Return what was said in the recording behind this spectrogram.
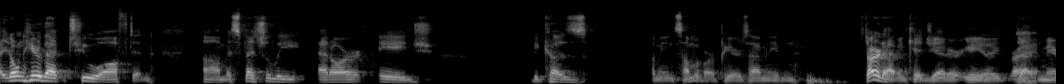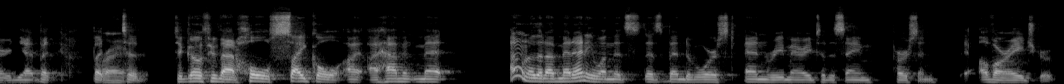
I don't hear that too often, um, especially at our age, because I mean, some of our peers haven't even started having kids yet or, you know, right. gotten married yet, but, but right. to, to go through that whole cycle, I, I haven't met I don't know that I've met anyone that's that's been divorced and remarried to the same person of our age group.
